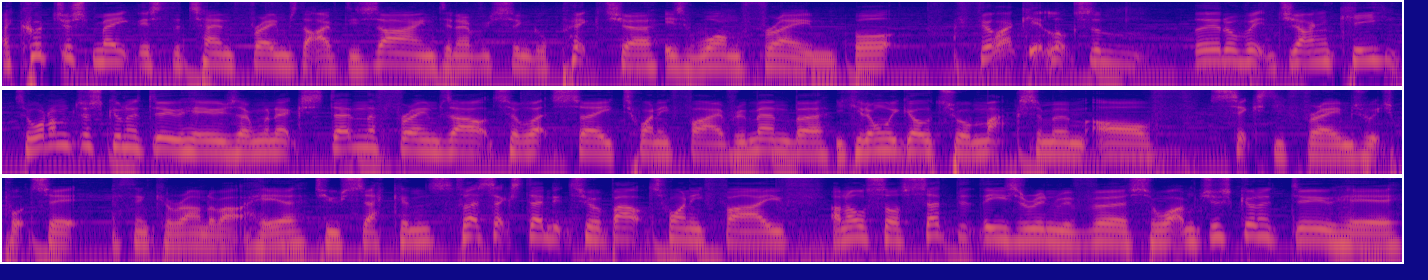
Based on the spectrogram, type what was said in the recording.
I could just make this the 10 frames that I've designed and every single picture is one frame. But I feel like it looks a little bit janky. So what I'm just going to do here is I'm going to extend the frames out to, let's say, 25. Remember, you can only go to a maximum of 60 frames, which puts it, I think, around about here, two seconds. So let's extend it to about 25. And also, I've said that these are in reverse. So what I'm just going to do here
